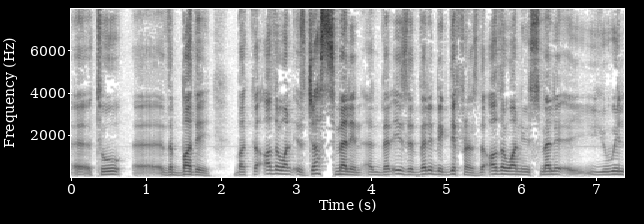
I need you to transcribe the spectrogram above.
uh, to uh, the body. But the other one is just smelling and there is a very big difference. The other one you smell you will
